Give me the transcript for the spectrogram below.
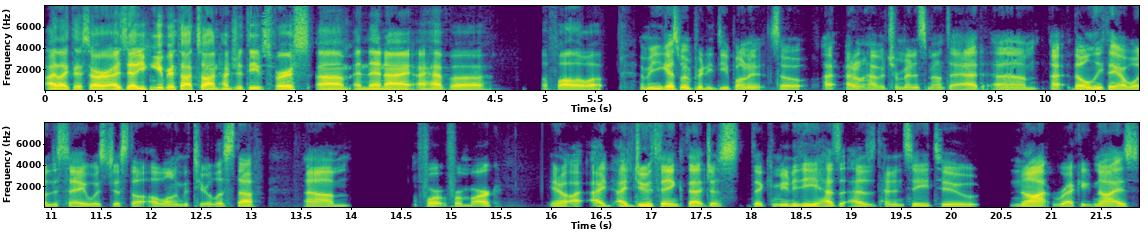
I like this. Or Isaiah, you can give your thoughts on Hundred Thieves first, um, and then I, I have a, a follow up. I mean, you guys went pretty deep on it, so I, I don't have a tremendous amount to add. Um, uh, the only thing I wanted to say was just uh, along the tier list stuff. Um, for for Mark, you know, I, I do think that just the community has has a tendency to not recognize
